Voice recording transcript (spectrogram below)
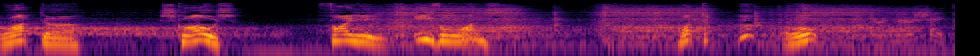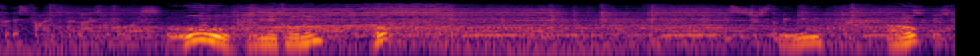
What the? Skrulls. Finally, evil ones. What the? Oh. You're in no shape for this fight that lies before us. Ooh. Amy Colman. Oh. This is just the beginning. now. Oh. This is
